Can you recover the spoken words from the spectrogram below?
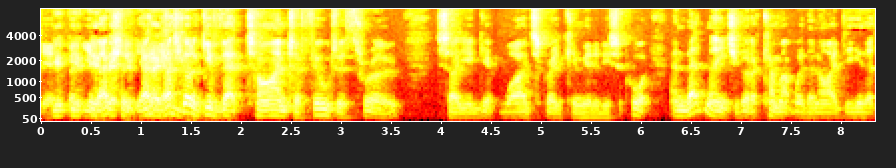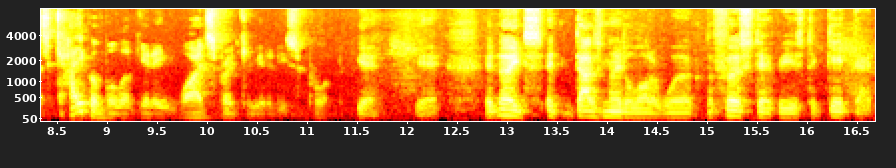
yeah. You, you, you actually you, you actually got to give that time to filter through, so you get widespread community support, and that means you've got to come up with an idea that's capable of getting widespread community support. Yeah, yeah. It needs it does need a lot of work. The first step is to get that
